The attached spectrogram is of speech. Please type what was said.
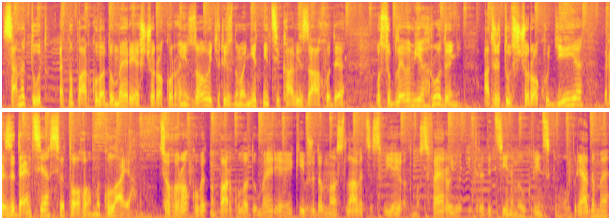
Саме тут, в етнопарку Ладомерія, щороку організовують різноманітні цікаві заходи. Особливим є грудень, адже тут щороку діє резиденція Святого Миколая. Цього року в етнопарку Ладумерія, який вже давно славиться своєю атмосферою і традиційними українськими обрядами,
